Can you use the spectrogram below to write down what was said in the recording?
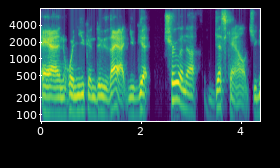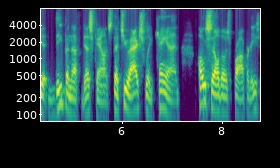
And when you can do that, you get true enough discounts, you get deep enough discounts that you actually can wholesale those properties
